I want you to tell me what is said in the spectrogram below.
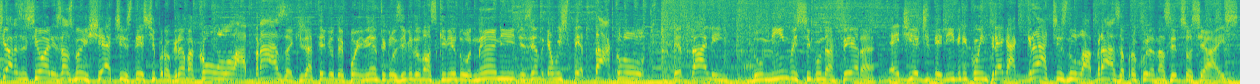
Senhoras e senhores, as manchetes deste programa com Labrasa, que já teve o depoimento, inclusive, do nosso querido Nani, dizendo que é um espetáculo. Detalhe, domingo e segunda-feira é dia de delivery com entrega grátis no Labrasa. Procura nas redes sociais.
